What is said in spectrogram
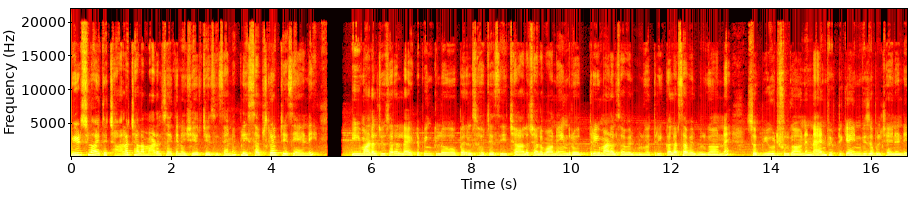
బీడ్స్లో అయితే చాలా చాలా మోడల్స్ అయితే నేను షేర్ చేసేసాను. ప్లీజ్ సబ్స్క్రైబ్ చేసేయండి. ఈ మోడల్ చూసారా? లైట్ పింక్లో పెరల్స్ వచ్చేసి చాలా చాలా బాగున్నాయి. ఇందులో త్రీ మోడల్స్ అవైలబుల్గా త్రీ కలర్స్ అవైలబుల్గా ఉన్నాయి. సో బ్యూటిఫుల్గా ఉన్నాయి. నైన్ ఫిఫ్టీకే ఇన్విజిబుల్ చేయనండి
